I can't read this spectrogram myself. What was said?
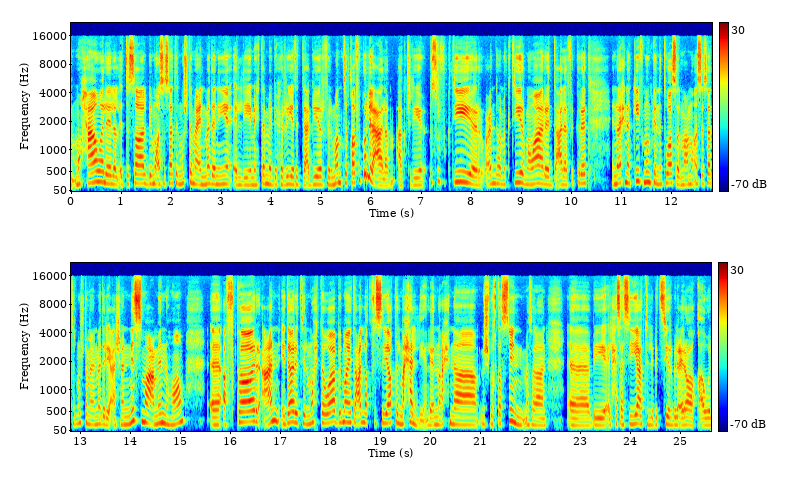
محاولة للاتصال بمؤسسات المجتمع المدني اللي مهتمة بحرية التعبير في المنطقة في كل العالم اكشلي بصرفوا كتير وعندهم كتير موارد على فكرة إنه إحنا كيف ممكن نتواصل مع مؤسسات المجتمع المدني عشان نسمع منهم آه، أفكار عن إدارة المحتوى بما يتعلق في السياق المحلي. لأنه إحنا مش مختصين مثلا آه، بالحساسيات اللي بتصير بالعراق أو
